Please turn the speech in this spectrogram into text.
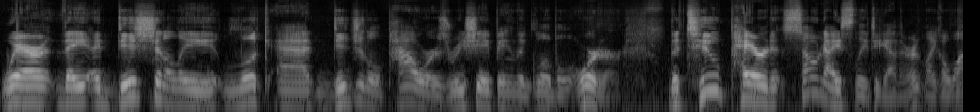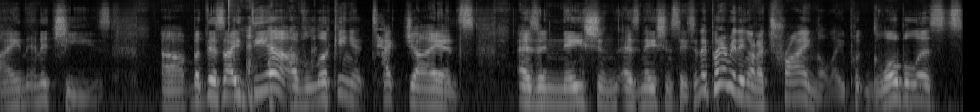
where they additionally look at digital powers reshaping the global order. The two paired so nicely together, like a wine and a cheese. Uh, but this idea of looking at tech giants as a nation, as nation states, and they put everything on a triangle. They put globalists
